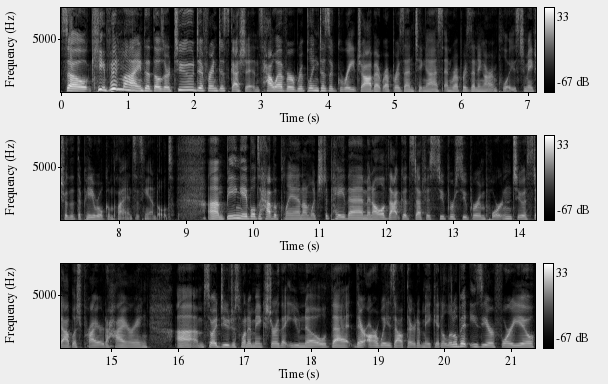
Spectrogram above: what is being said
So keep in mind that those are two different discussions. However, Rippling does a great job at representing us and representing our employees to make sure that the payroll compliance is handled. Um, being able to have a plan on which to pay them and all of that good stuff is super, super important to establish prior to hiring. Um, so I do just want to make sure that you know that there are ways out there to make it a little bit easier for you.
